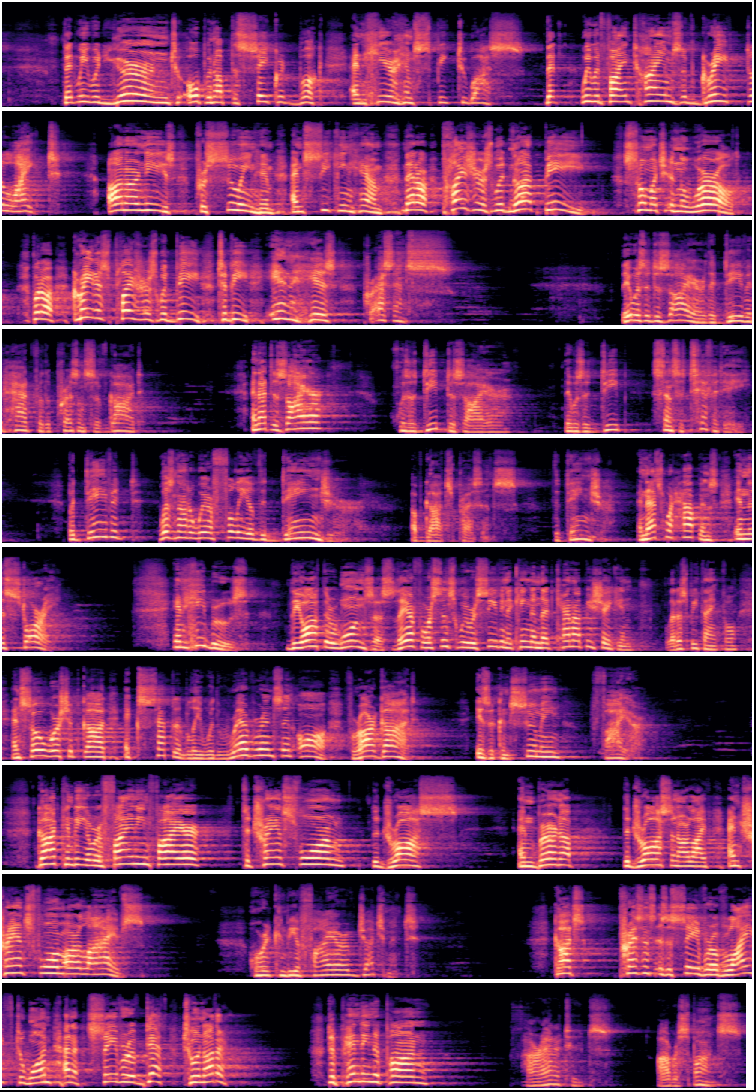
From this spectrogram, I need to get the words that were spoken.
that we would yearn to open up the sacred book and hear him speak to us, that we would find times of great delight on our knees pursuing him and seeking him, that our pleasures would not be so much in the world, but our greatest pleasures would be to be in his presence. There was a desire that David had for the presence of God. And that desire was a deep desire. There was a deep sensitivity. But David was not aware fully of the danger of God's presence. The danger. And that's what happens in this story. In Hebrews, the author warns us, therefore, since we're receiving a kingdom that cannot be shaken, let us be thankful and so worship God acceptably with reverence and awe, for our God is a consuming fire. God can be a refining fire to transform the dross and burn up the dross in our life and transform our lives. Or it can be a fire of judgment. God's presence is a savor of life to one and a savor of death to another, depending upon our attitudes, our response.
